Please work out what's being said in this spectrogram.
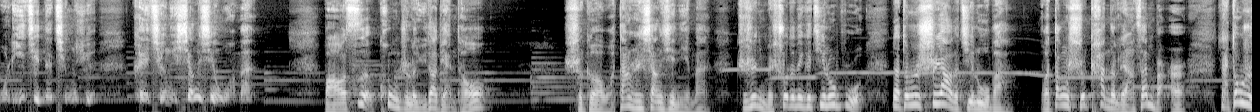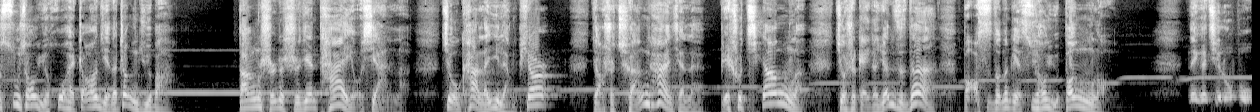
我理解你的情绪，可以请你相信我们。宝四控制了语调，点头。师哥，我当然相信你们，只是你们说的那个记录簿，那都是试药的记录吧？我当时看到了两三本，那都是苏小雨祸害朝阳姐的证据吧？当时的时间太有限了，就看了一两篇儿。要是全看下来，别说枪了，就是给个原子弹，宝四都能给苏小雨崩了。那个记录簿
